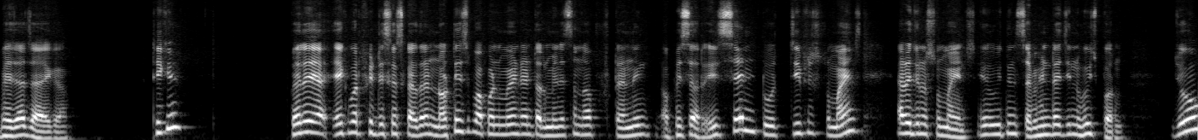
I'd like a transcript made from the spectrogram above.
भेजा जाएगा। ठीक है? पहले एक बार फिर डिस्कस कर करते हैं। Notice of appointment and termination of training officer is send to chief minister regional mines with in seven days in who form जो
